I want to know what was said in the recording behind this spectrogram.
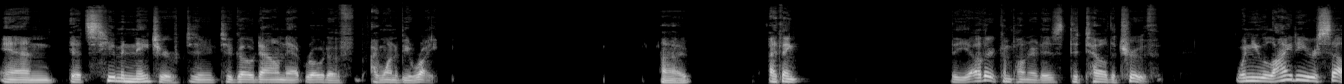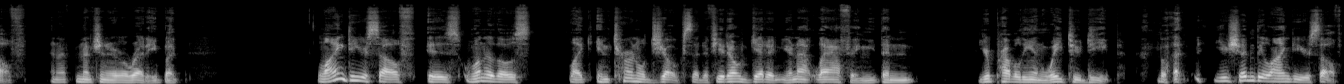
And it's human nature to, to go down that road of, I want to be right. Uh, I think the other component is to tell the truth. When you lie to yourself, and I've mentioned it already, but lying to yourself is one of those like internal jokes that if you don't get it and you're not laughing, then you're probably in way too deep. But you shouldn't be lying to yourself.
